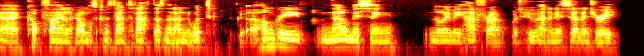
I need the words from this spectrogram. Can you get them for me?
uh, cup final. It almost comes down to that, doesn't it? And with Hungary now missing Noemi Hafra, who had an ACL injury,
